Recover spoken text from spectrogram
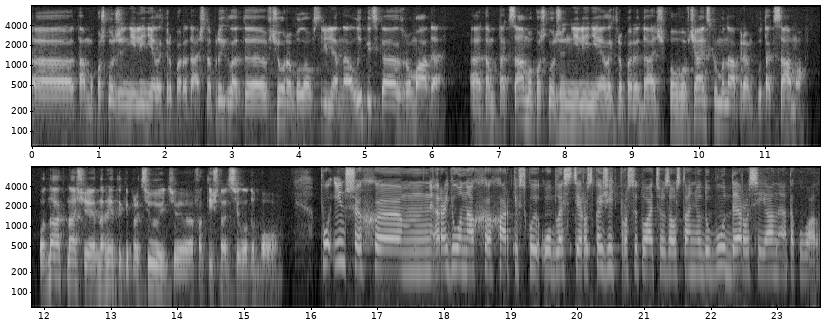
е, там пошкоджені лінії електропередач. Наприклад, е, вчора була обстріляна Липецька громада. Е, Там так само пошкоджені лінії електропередач по Вовчанському напрямку. Так само. Однак наші енергетики працюють е, фактично цілодобово. По інших ем, районах Харківської області розкажіть про ситуацію за останню добу, де росіяни атакували.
